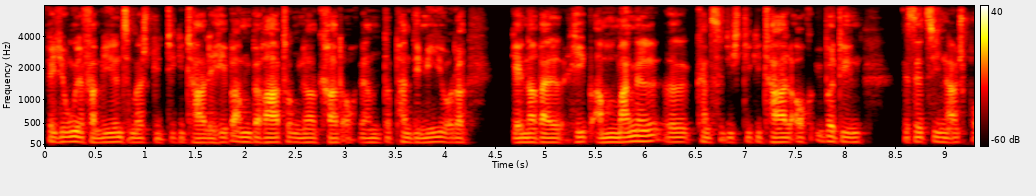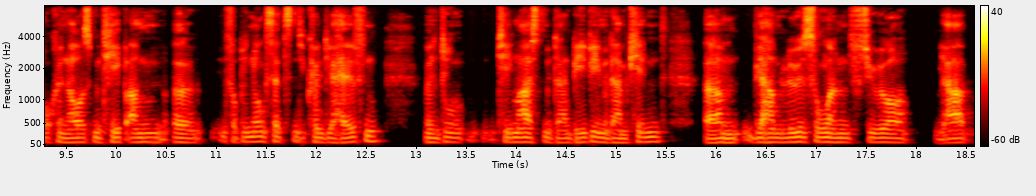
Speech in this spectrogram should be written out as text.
für junge Familien zum Beispiel digitale Hebammenberatung, ne, gerade auch während der Pandemie oder generell Hebammenmangel, äh, kannst du dich digital auch über den gesetzlichen Anspruch hinaus mit Hebammen äh, in Verbindung setzen. Die können dir helfen, wenn du ein Thema hast mit deinem Baby, mit deinem Kind. Ähm, wir haben Lösungen für ja,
